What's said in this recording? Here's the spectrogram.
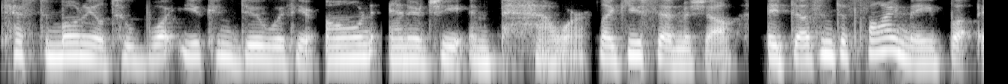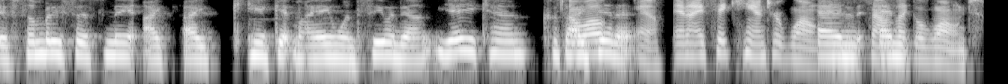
testimonial to what you can do with your own energy and power. Like you said, Michele, it doesn't define me, but if somebody says to me, I, I can't get my A1C one down, yeah, you can, because oh, I did it. Yeah. And I say can't or won't, because it sounds and, like a won't.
